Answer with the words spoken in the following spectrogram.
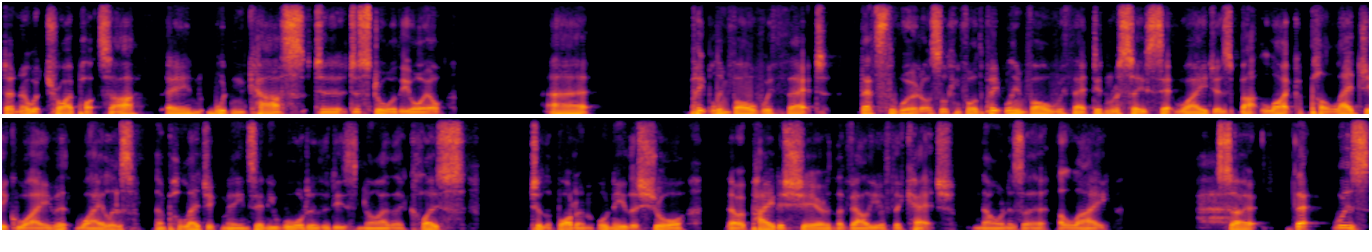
don't know what tripods are, and wooden casks to, to store the oil. Uh, people involved with that that's the word I was looking for. The people involved with that didn't receive set wages, but like pelagic whalers, and pelagic means any water that is neither close to the bottom or near the shore, they were paid a share of the value of the catch, known as a, a lay. So that was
